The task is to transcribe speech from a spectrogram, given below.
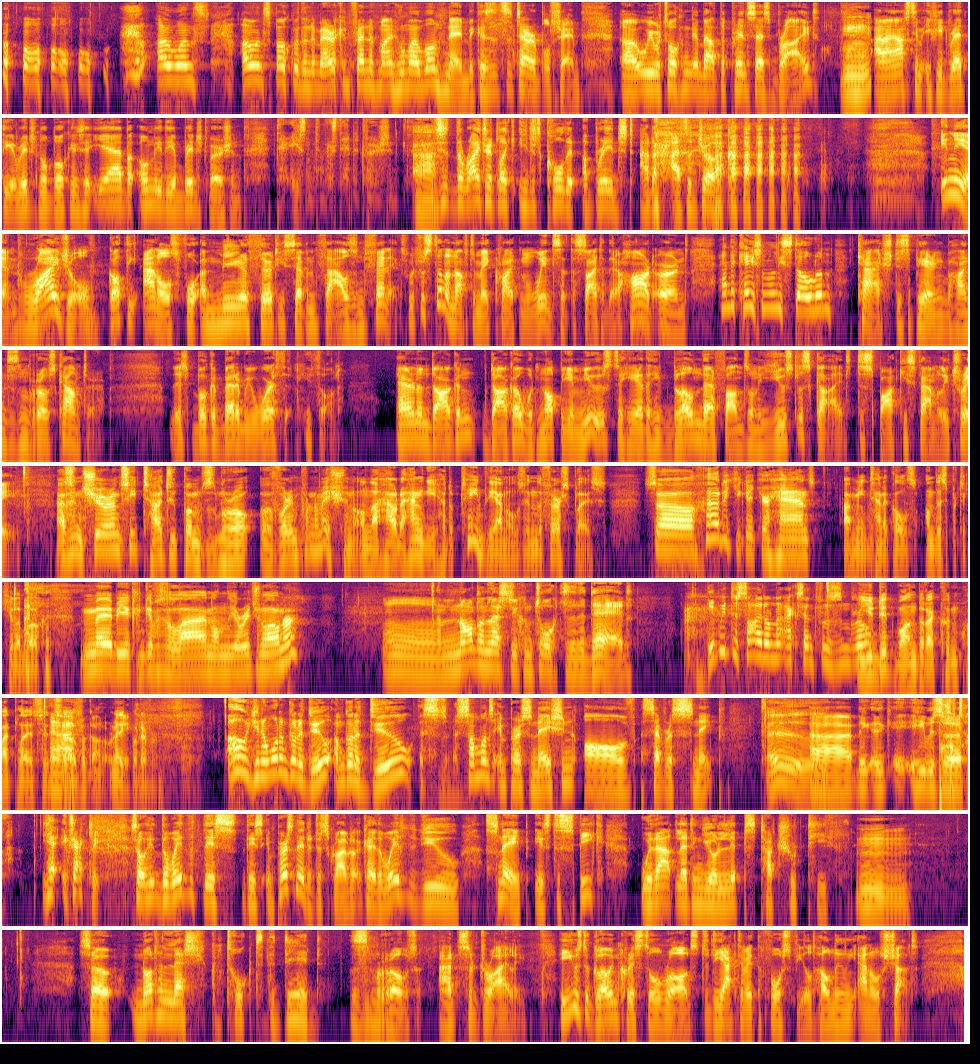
Oh, I once I once spoke with an American friend of mine whom I won't name because it's a terrible shame. Uh, we were talking about The Princess Bride, and I asked him if he'd read the original book, and he said, "Yeah, but only the abridged version. There isn't an extended version." He said the writer like he just called it abridged as a joke. In the end, Rygel got the annals for a mere 37,000 pfennigs, which was still enough to make Crichton wince at the sight of their hard earned and occasionally stolen cash disappearing behind Zmbro's counter. This book had better be worth it, he thought. Aeryn and Dargan, Dargo would not be amused to hear that he'd blown their funds on a useless guide to Sparky's family tree. As insurance, he tried to pump Zmro for information on how the Hangi had obtained the annals in the first place. So, how did you get your hands, I mean tentacles, on this particular book? Maybe you can give us a line on the original owner? Not unless you can talk to the dead. Did we decide on an accent for Zmbro? You did one, but I couldn't quite place it, so I forgot already. make whatever. Oh, you know what I'm going to do? I'm going to do someone's impersonation of Severus Snape. Oh. Uh, he- he was uh, yeah, exactly. So the way that this this impersonator described it, okay, the way to do Snape is to speak without letting your lips touch your teeth. So not unless you can talk to the dead. Zmrot answered dryly. He used a glowing crystal rod to deactivate the force field holding the annals shut.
